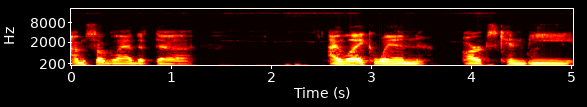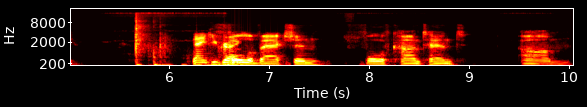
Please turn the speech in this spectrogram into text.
I'm so glad that the I like when arcs can be thank you, Greg. full of action, full of content. Um,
